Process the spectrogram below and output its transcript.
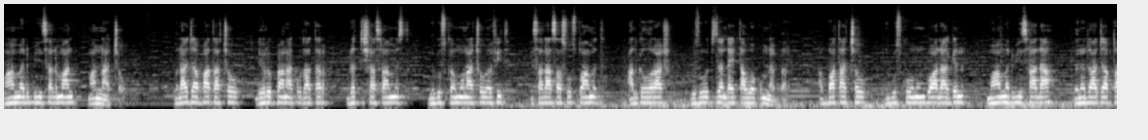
መሐመድ ቢን ሰልማን ማን ናቸው? ወላጅ አባታቸው እንደ አውሮፓውያን አቆጣጠር 2015 ንጉሥ ከመሆናቸው በፊት የ33 ዓመቱ አልጋ ወራሽ ብዙዎች ዘንድ አይታወቁም ነበር። አባታቸው ንጉሥ ከሆኑም በኋላ ግን መሐመድ ቢን ሰልማን በነዳጅ ሀብቷ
